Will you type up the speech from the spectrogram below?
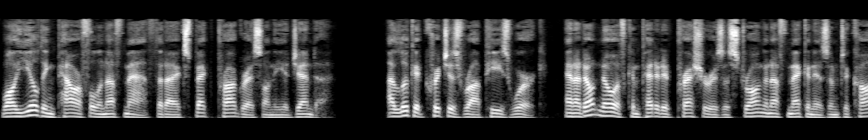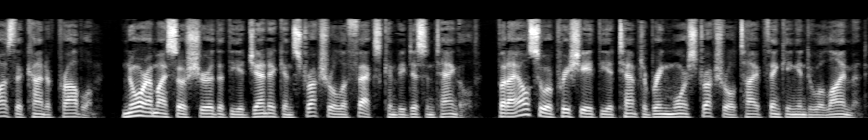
while yielding powerful enough math that I expect progress on the agenda. I look at Critch's RAAPs work, and I don't know if competitive pressure is a strong enough mechanism to cause that kind of problem, nor am I so sure that the agentic and structural effects can be disentangled, but I also appreciate the attempt to bring more structural type thinking into alignment,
